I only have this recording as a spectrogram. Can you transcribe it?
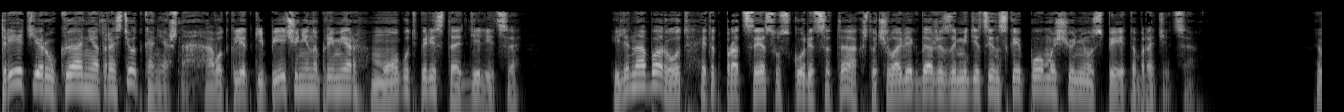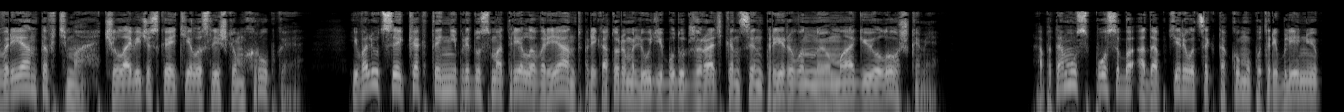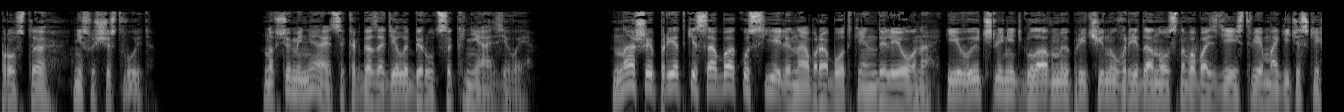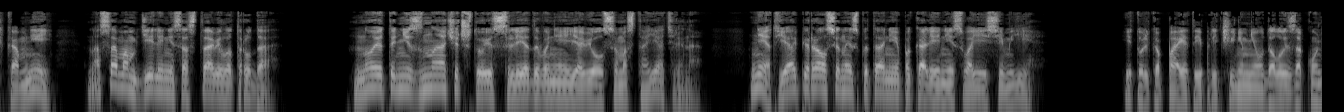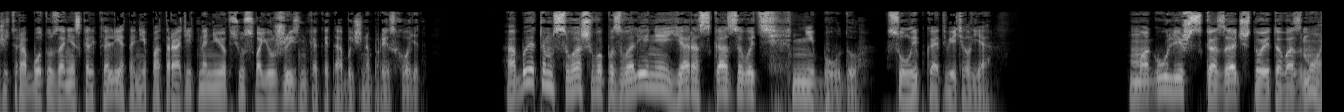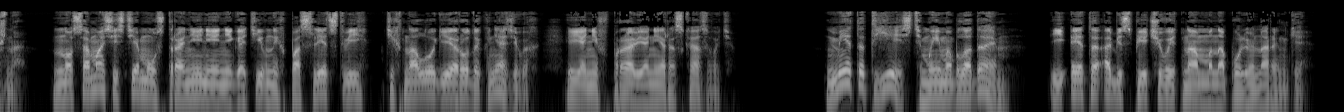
Третья рука не отрастет, конечно, а вот клетки печени, например, могут перестать делиться. Или наоборот, этот процесс ускорится так, что человек даже за медицинской помощью не успеет обратиться. Вариантов тьма, человеческое тело слишком хрупкое. Эволюция как-то не предусмотрела вариант, при котором люди будут жрать концентрированную магию ложками. А потому способа адаптироваться к такому потреблению просто не существует. Но все меняется, когда за дело берутся князевы. Наши предки собаку съели на обработке Энделеона, и вычленить главную причину вредоносного воздействия магических камней на самом деле не составило труда. Но это не значит, что исследование я вел самостоятельно. Нет, я опирался на испытания поколений своей семьи. И только по этой причине мне удалось закончить работу за несколько лет, а не потратить на нее всю свою жизнь, как это обычно происходит. Об этом, с вашего позволения, я рассказывать не буду. — с улыбкой ответил я. «Могу лишь сказать, что это возможно, но сама система устранения негативных последствий — технология рода Князевых, и я не вправе о ней рассказывать. Метод есть, мы им обладаем, и это обеспечивает нам монополию на рынке».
